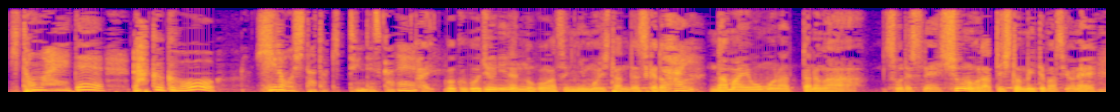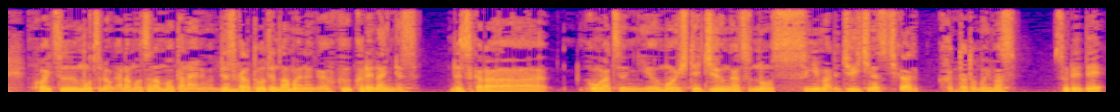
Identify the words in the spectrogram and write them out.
人前で落語を披露した時っていうんですかね。はい。僕52年の5月に入門したんですけど、はい、名前をもらったのがそうですね。師匠の方だって人見てますよね。うん、こいつ持つのかな持つの持たないのか。ですから当然名前なんかくれないんです。ですから、5月に入門して10月の過ぎまで11月近かったと思います。それで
